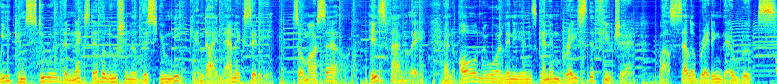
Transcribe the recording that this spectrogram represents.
we can steward the next evolution of this unique and dynamic city so Marcel, his family, and all New Orleanians can embrace the future while celebrating their roots.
